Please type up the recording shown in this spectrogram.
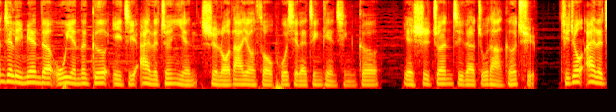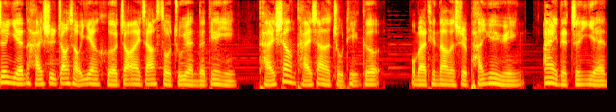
专辑里面的《无言的歌》以及《爱的箴言》是罗大佑所谱写的经典情歌，也是专辑的主打歌曲。其中，《爱的箴言》还是张小燕和张艾嘉所主演的电影《台上台下》的主题歌。我们来听到的是潘越云《爱的箴言》。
